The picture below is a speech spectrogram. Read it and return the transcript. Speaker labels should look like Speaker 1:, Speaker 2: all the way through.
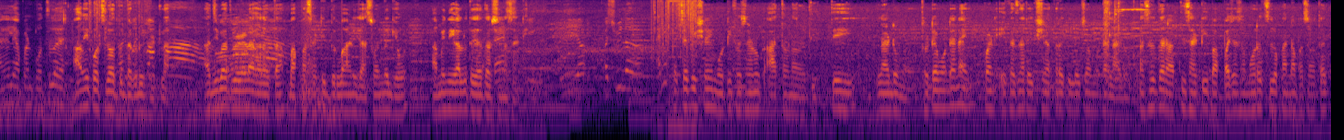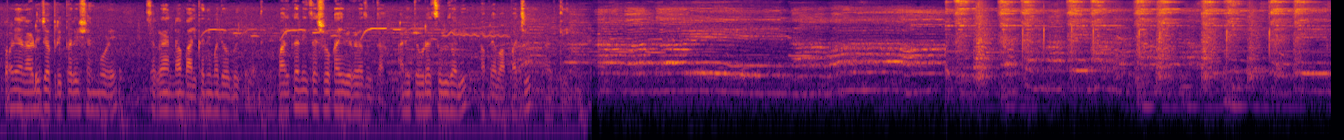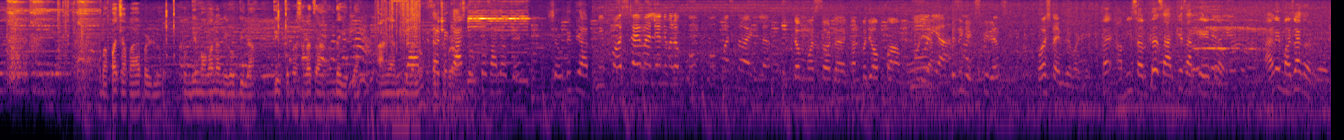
Speaker 1: Finally आपण पोहोचलोय आम्ही पोहोचलो होतो दगडूशेठला. अजिबात वेळ न घालवता. बाप्पासाठी दुर्वा आणि जास्वंद घेऊन आम्ही निघालो त्याच्या दर्शनासाठी. त्याच्यापेक्षाही मोठी फसवणूक आत होणार होती. तेही लाडूमुळे छोट्या मोठ्या नाही पण एक हजार एकशे अकरा किलोच्या मोठ्या लाडू. असं तर आरतीसाठी बाप्पाच्या समोरच लोकांना बसवतात पण या लाडूच्या प्रिपरेशनमुळे सगळ्यांना बाल्कनीमध्ये उभे केले. बाल्कनीचा शो काही वेगळाच होता आणि तेवढ्यात सुरू झाली आपल्या बाप्पाची आरती. बाप्पाच्या पाया पडलो. कुंदी मामाला निरोप दिला. तीर्थप्रसादाचा आनंद घेतला. आणि आम्ही
Speaker 2: शेवटी ती आत
Speaker 3: मी फर्स्ट टाइम आली आणि मला खूप खूप मस्त वाटलं.
Speaker 4: एकदम मस्त वाटलं. Ganpati Bappa
Speaker 3: Morya.
Speaker 4: Amazing experience first time ते बघितलं
Speaker 2: काय आम्ही सारखं सारखे सारखे येत राहू आणि मजा करतो.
